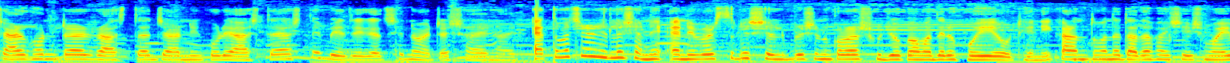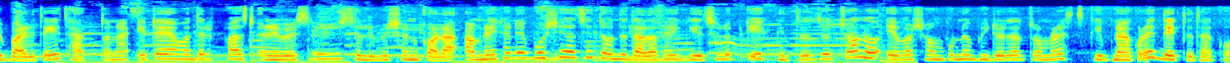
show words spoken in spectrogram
চার ঘণ্টার রাস্তা জার্নি করে আসতে আসতে বেজে গেছে নয়টা সাড়ে নয়টা এত বছর রিলেশনে অ্যানিভার্সারি সেলিব্রেশন করার সুযোগ আমাদের হয়ে ওঠেনি, কারণ তোমাদের দাদাভাই সেই সময় বাড়িতেই থাকতো না। এটাই আমাদের ফার্স্ট অ্যানিভার্সারি সেলিব্রেশন করা। আমরা এখানে বসে আছি, তোমাদের দাদাভাই গিয়েছিল কেক নিতে। তো চলো এবার সম্পূর্ণ ভিডিওটা তোমরা স্কিপ না করে দেখতে থাকো।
